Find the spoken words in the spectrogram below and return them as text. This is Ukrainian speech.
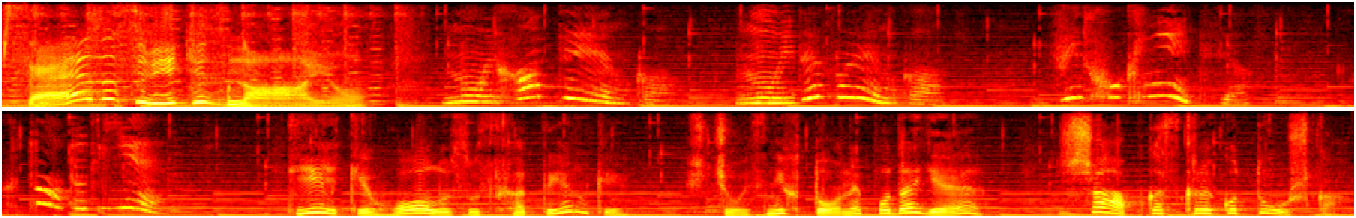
все на світі знаю. Ну й хатинка, ну й дивинка. Відгукніться. Хто тут є? Тільки голосу з хатинки щось ніхто не подає. Жабка скрикотушка.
